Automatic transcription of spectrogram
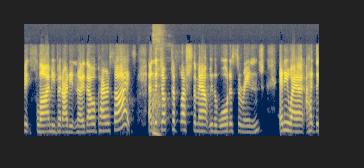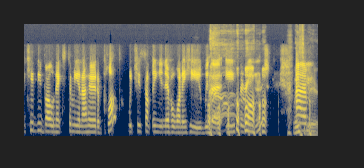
bit slimy, but I didn't know they were parasites. And the doctor flushed them out with a water syringe. Anyway, I had the kidney bowl next to me and I heard a plop, which is something you never want to hear with an ear syringe. Um.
